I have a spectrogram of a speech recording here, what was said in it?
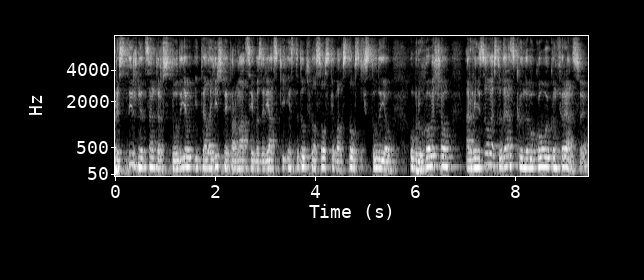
прэстыжны цэнтр студыяў і тэалагічнай фармацыі базыльянскі інстытут філасофска-багаслоўскіх студыяў у Бруховічаў арганізоўвае студэнцкую навуковую канферэнцыю,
